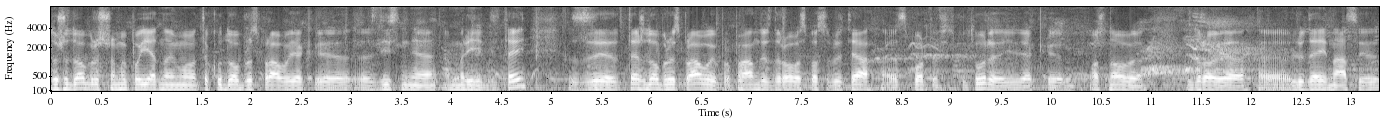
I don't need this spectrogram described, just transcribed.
Дуже добре, що ми поєднуємо таку добру справу, як е, здійснення мрій дітей, з теж доброю справою пропагандою здорового способу життя, е, спорту, фізкультури, як е, основи здоров'я е, людей, нації.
